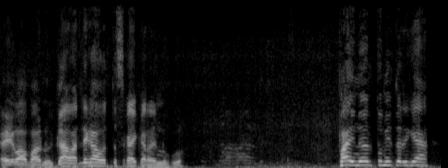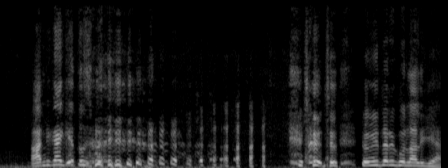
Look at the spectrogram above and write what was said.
अरे बाबा नु गावातल्या गावात तसं काय करायला नको. फायनल तुम्ही तर घ्या. आम्ही काय घेतोच तुम्ही तरी गुलाल घ्या.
